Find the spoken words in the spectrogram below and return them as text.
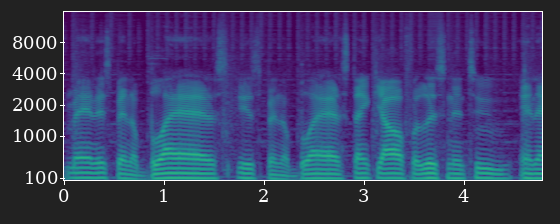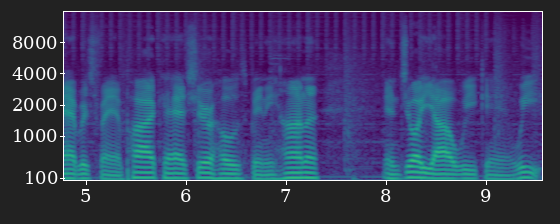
Man, it's been a blast. It's been a blast. Thank y'all for listening to an Average Fan Podcast. Your host, Benny Hanna. Enjoy y'all weekend. We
